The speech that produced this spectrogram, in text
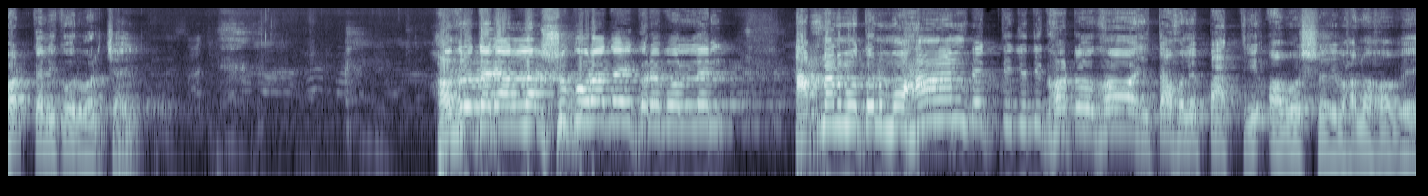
ঘটকালি করবার চাই। হজরত আলী আল্লাহর শুকুর আদায় করে বললেন, আপনার মতন মহান ব্যক্তি যদি ঘটক হয়, তাহলে পাত্রী অবশ্যই ভালো হবে।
